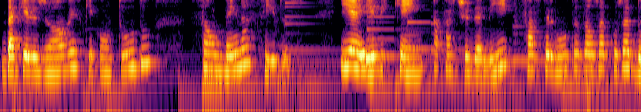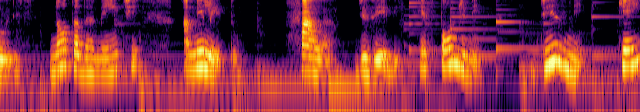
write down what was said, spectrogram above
daqueles jovens que, contudo, são bem-nascidos. E é ele quem, a partir dali, faz perguntas aos acusadores, notadamente a Meleto. Fala, diz ele, responde-me, diz-me, quem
